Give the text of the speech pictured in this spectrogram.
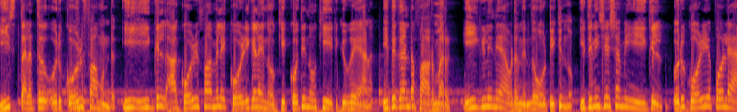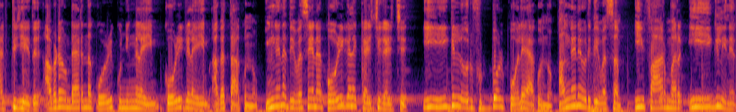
ഈ സ്ഥലത്ത് ഒരു കോഴി ഫാം ഉണ്ട്. ഈ ഈഗിൾ ആ കോഴി ഫാമിലെ കോഴികളെ നോക്കി കൊതി നോക്കിയിരിക്കുകയാണ്. ഇത് കണ്ട ഫാർമർ ഈഗിളിനെ അവിടെ നിന്ന് ഓട്ടിക്കുന്നു ഇതിനുശേഷം ഈ ഈഗിൾ ഒരു കോഴിയെ പോലെ ആക്ട് ചെയ്ത് അവിടെ ഉണ്ടായിരുന്ന കോഴി കുഞ്ഞുങ്ങളെയും കോഴികളെയും അകത്താക്കുന്നു. ഇങ്ങനെ ദിവസേന കോഴികളെ കഴിച്ച് കഴിച്ച് ഈ ഈഗിൾ ഒരു ഫുട്ബോൾ പോലെ ആകുന്നു. അങ്ങനെ ഒരു ദിവസം ഈ ഫാർമർ ഈ ഈഗിളിന്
